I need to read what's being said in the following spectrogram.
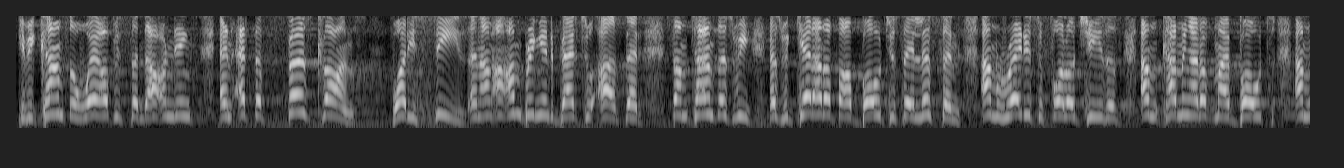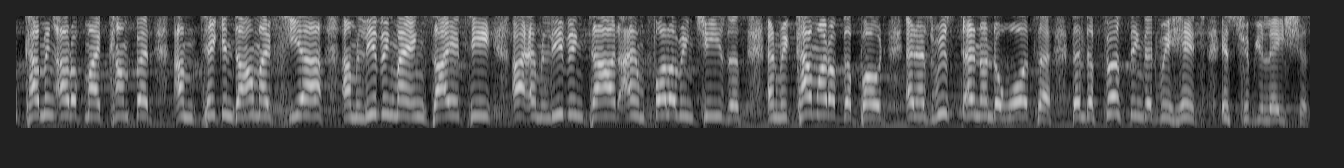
He becomes aware of his surroundings, and at the first glance, what he sees. And I'm, I'm bringing it back to us that sometimes as we as we get out of our boat to say, listen, I'm ready to follow Jesus. I'm coming out of my boat. I'm coming out of my comfort. I'm taking down my fear. I'm leaving my anxiety. I am leaving doubt. I am following Jesus. And we come out of the boat. And as we stand on the water, then the first thing that we hit is tribulation.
